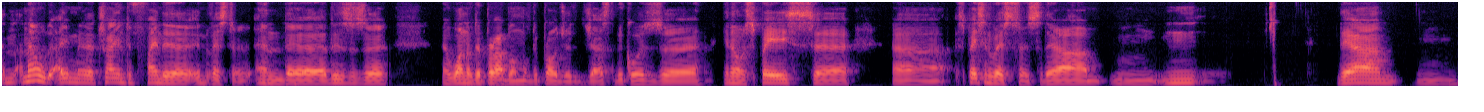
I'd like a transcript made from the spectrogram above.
now I'm uh, trying to find an investor, and uh, this is uh, one of the problem of the project, just because uh, you know space uh, space investors there are mm, they are mm,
